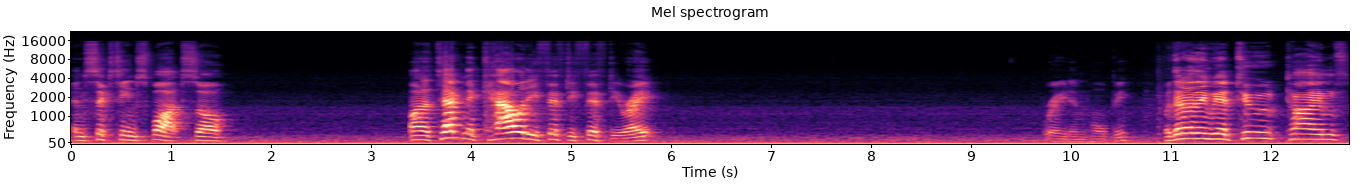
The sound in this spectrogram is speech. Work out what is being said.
and 16 spots, so on a technicality 50-50, right? Braden Holtby. But then I think we had two times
